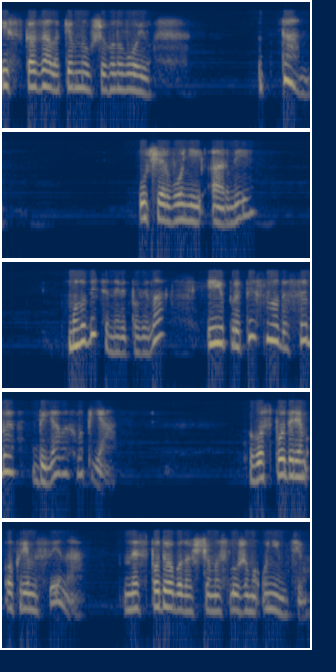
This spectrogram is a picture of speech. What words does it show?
і сказала, кивнувши головою, там, у Червоній армії. Молодиця не відповіла і притиснула до себе біляве хлоп'я. Господарям, окрім сина, не сподобалось, що ми служимо у німців.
